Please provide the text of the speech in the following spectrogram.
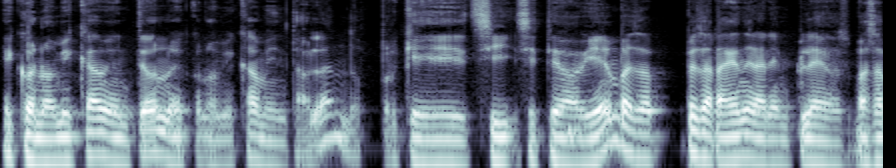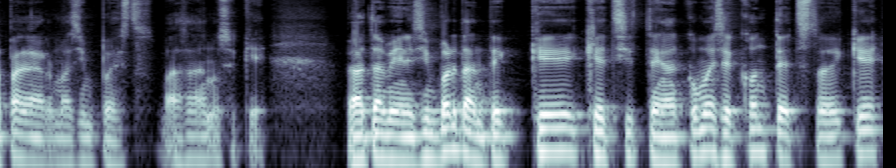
económicamente o no económicamente hablando. Porque si, si te va bien, vas a empezar a generar empleos, vas a pagar más impuestos, vas a no sé qué. Pero también es importante que, que tenga como ese contexto de que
